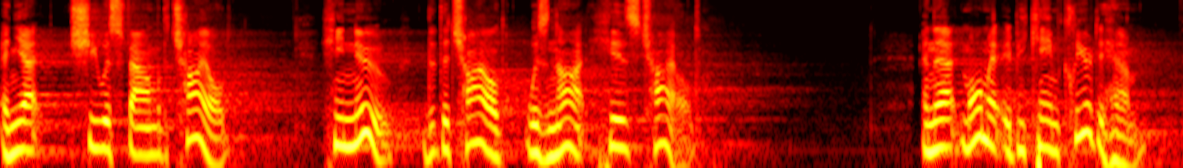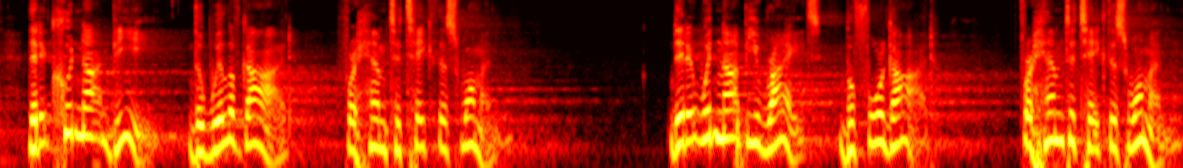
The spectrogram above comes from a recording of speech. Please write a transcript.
and yet she was found with a child. He knew that the child was not his child. In that moment, it became clear to him that it could not be the will of God for him to take this woman, that it would not be right before God for him to take this woman.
